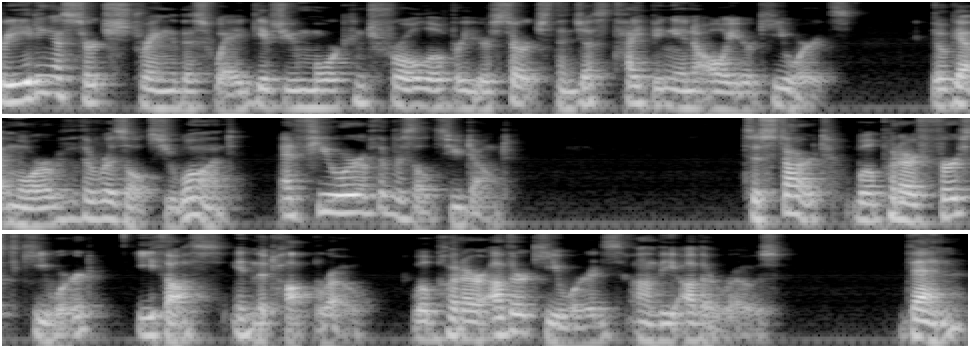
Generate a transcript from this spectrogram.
Creating a search string this way gives you more control over your search than just typing in all your keywords. You'll get more of the results you want, and fewer of the results you don't. To start, we'll put our first keyword, ethos, in the top row. We'll put our other keywords on the other rows. Then,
